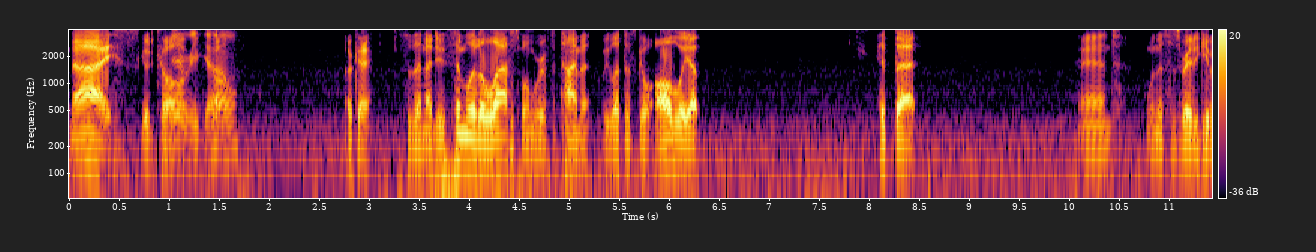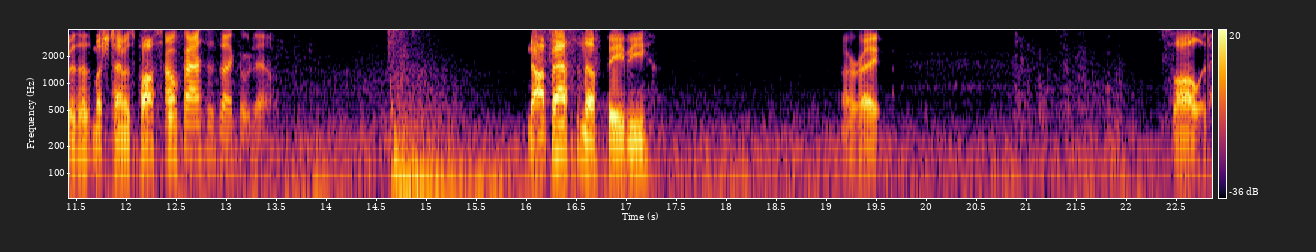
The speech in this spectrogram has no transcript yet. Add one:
Nice. Good call. there we good call. Go. Okay, so then I do similar to the last one where we have to time it. We let this go all the way up, hit that, and when this is ready to give us as much time as possible. How fast does that go down? Not fast enough, baby. All right. Solid.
